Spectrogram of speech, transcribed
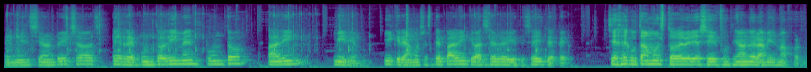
dimension resource r.dimen.padding medium y creamos este padding que va a ser de 16 dp. Si ejecutamos todo debería seguir funcionando de la misma forma.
